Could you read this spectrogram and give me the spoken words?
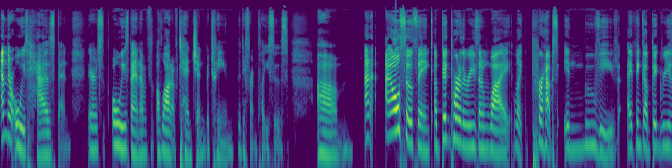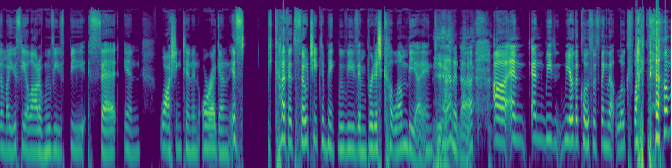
And there always has been. There's always been a, a lot of tension between the different places. Um, and I also think a big part of the reason why, like perhaps in movies, I think a big reason why you see a lot of movies be set in Washington and Oregon is because it's so cheap to make movies in British Columbia in Canada, yeah. uh, and and we we are the closest thing that looks like them.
